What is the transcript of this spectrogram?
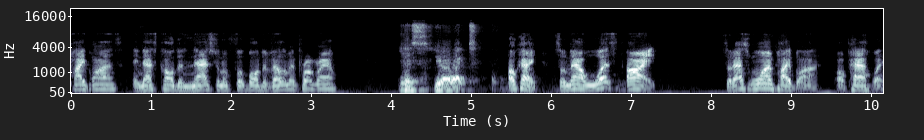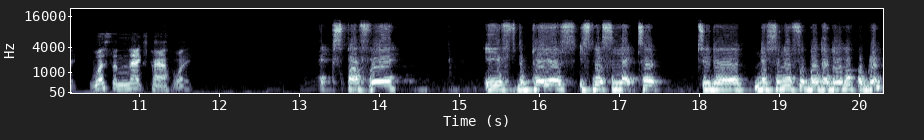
pipelines, and that's called the National Football Development Program? Yes, you are right. Okay, so now what's all right? So that's one pipeline or pathway. What's the next pathway? next pathway, if the players is not selected to the National Football Development Program,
